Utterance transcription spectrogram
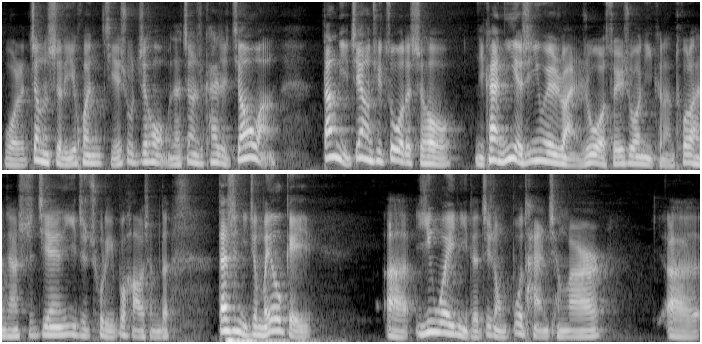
我正式离婚结束之后，我们再正式开始交往。当你这样去做的时候，你看你也是因为软弱，所以说你可能拖了很长时间，一直处理不好什么的，但是你就没有给，呃，因为你的这种不坦诚而，呃，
